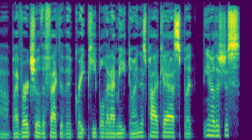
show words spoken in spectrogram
uh, by virtue of the fact of the great people that I meet doing this podcast. But, you know, there's just,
